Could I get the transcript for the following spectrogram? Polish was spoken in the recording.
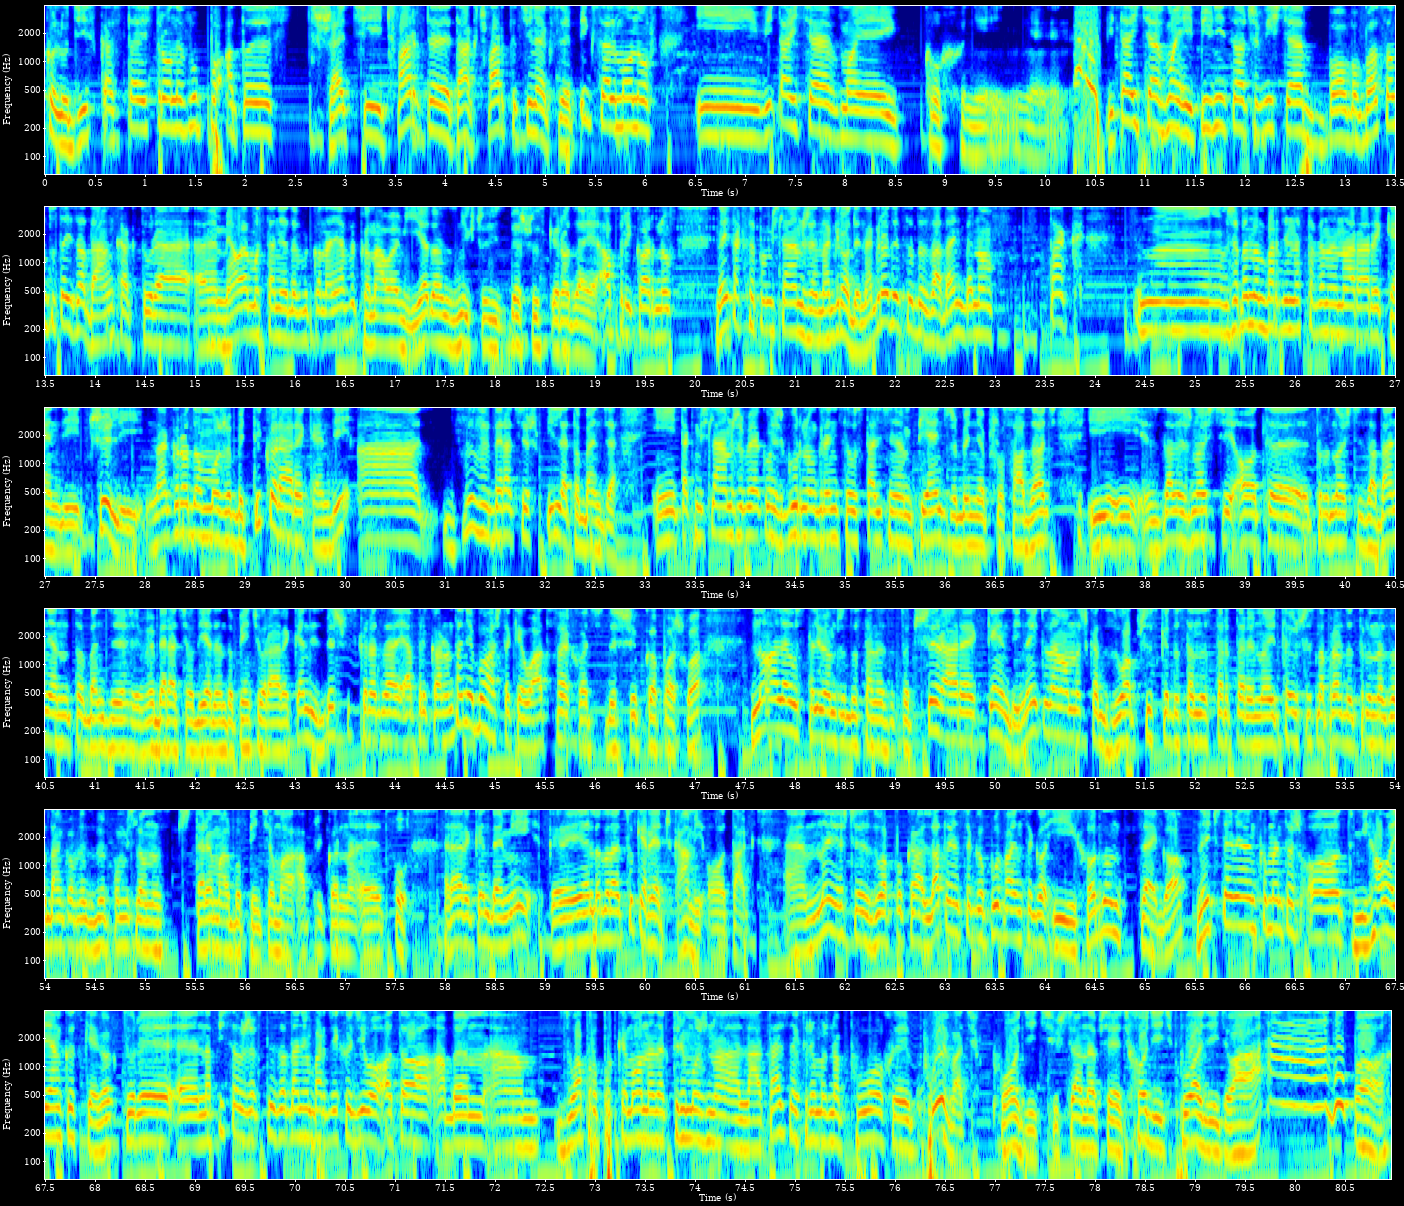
Siemanko ludziska, z tej strony WPO, a to jest trzeci, czwarty, tak, czwarty odcinek z Pixelmonów i witajcie w mojej kuchni, nie, nie, nie. Witajcie w mojej piwnicy oczywiście, bo, bo, bo są tutaj zadanka, które e, miałem ostatnio do wykonania, wykonałem jeden z nich, czyli zbierz wszystkie rodzaje aprikornów, no i tak sobie pomyślałem, że nagrody, nagrody co do zadań będą w, tak Mm, że będą bardziej nastawione na rare candy, czyli nagrodą może być tylko rare candy, a wy wybieracie już ile to będzie. I tak myślałem, żeby jakąś górną granicę ustalić, nie wiem, 5, żeby nie przesadzać i w zależności od e, trudności zadania, no to będzie wybierać od 1 do 5 rare candy, zbierz wszystko rodzaje aprikoru. To nie było aż takie łatwe, choć dość szybko poszło. No ale ustaliłem, że dostanę za to 3 rare candy. No i tutaj mam na przykład złap wszystkie dostępne startery, no i to już jest naprawdę trudne zadanko, więc bym pomyślał nad czterema albo pięcioma aprikorna, e, tfu, rare candymi, e, cukiereczkami, o tak. E, no i jeszcze złapoka latającego, pływającego i chodzącego. No i tutaj miałem komentarz od Michała Jankowskiego, który e, napisał, że w tym zadaniu bardziej chodziło o to, abym um, złapał Pokemona, na którym można latać, na którym można płochy, pływać, płodzić, już chciałem napisać chodzić, płodzić, ła, WPO!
